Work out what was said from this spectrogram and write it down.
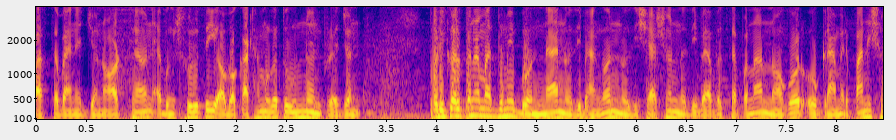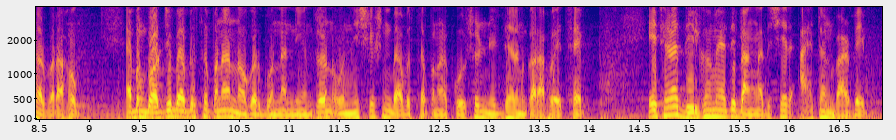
বাস্তবায়নের জন্য অর্থায়ন এবং শুরুতেই অবকাঠামোগত উন্নয়ন প্রয়োজন। পরিকল্পনার মাধ্যমে বন্যা, নদী ভাঙ্গন নদী শাসন, নদী ব্যবস্থাপনা, নগর ও গ্রামের পানি সরবরাহ এবং বর্জ্য ব্যবস্থাপনা, নগর বন্যা নিয়ন্ত্রণ ও নিষ্কাশন ব্যবস্থাপনার কৌশল নির্ধারণ করা হয়েছে। এছাড়া দীর্ঘমেয়াদে বাংলাদেশের আয়তন বাড়বে।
